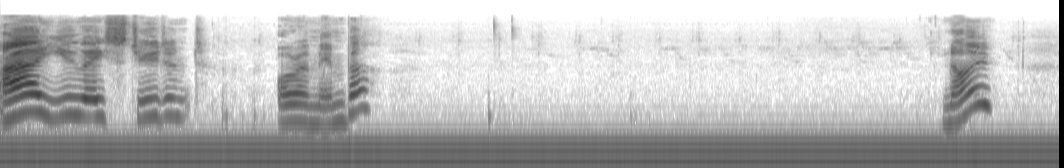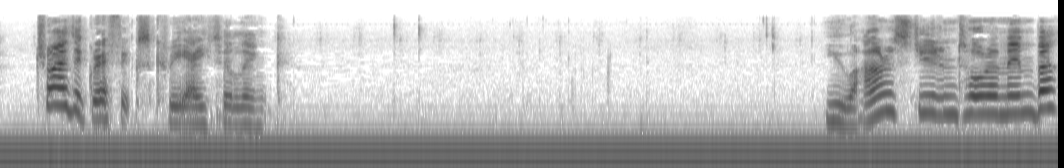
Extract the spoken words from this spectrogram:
Are you a student or a member? No? Try the Graphics Creator link. You are a student or a member?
